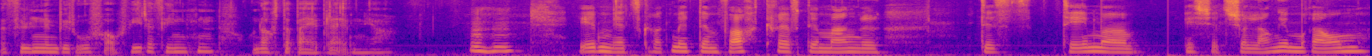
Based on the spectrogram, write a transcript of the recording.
erfüllenden Beruf auch wiederfinden und auch dabei bleiben, ja. Mhm. Eben jetzt gerade mit dem Fachkräftemangel, das Thema ist jetzt schon lange im Raum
